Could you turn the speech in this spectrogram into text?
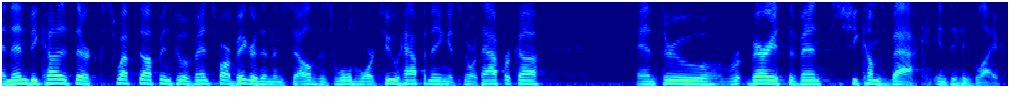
And then, because they're swept up into events far bigger than themselves, it's World War II happening, it's North Africa, and through various events, she comes back into his life.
